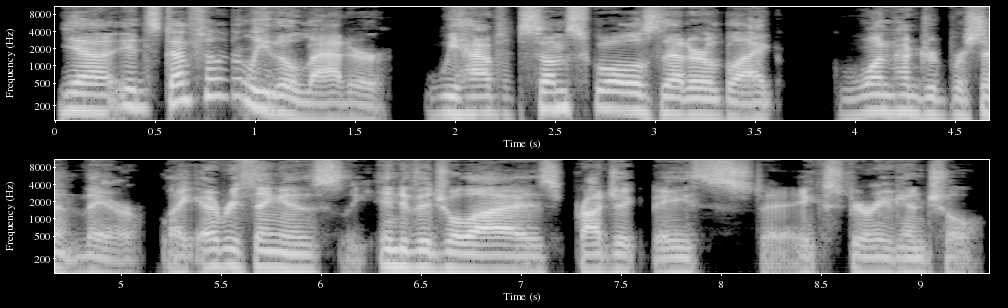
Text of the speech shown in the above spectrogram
Yeah, it's definitely the latter. We have some schools that are like 100% there. Like everything is individualized, project based, uh, experiential.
